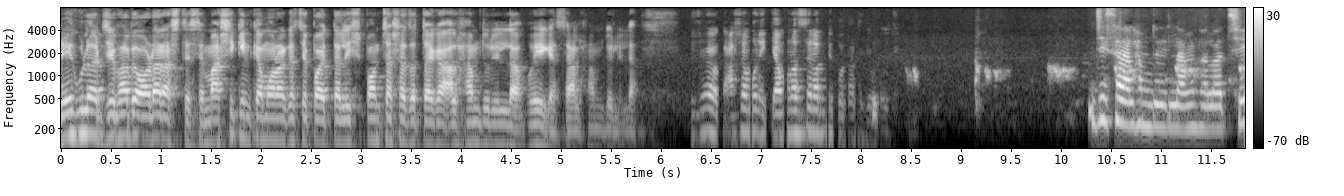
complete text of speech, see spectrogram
রেগুলার যেভাবে অর্ডার আসতেছে মাসিক ইনকাম ওনার কাছে পঁয়তাল্লিশ পঞ্চাশ হাজার টাকা আলহামদুলিল্লাহ হয়ে গেছে আলহামদুলিল্লাহ। আশামণি কেমন আছেন আপনি? কোথা থেকে বলছেন? জি স্যার আলহামদুলিল্লাহ আমি ভালো আছি।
